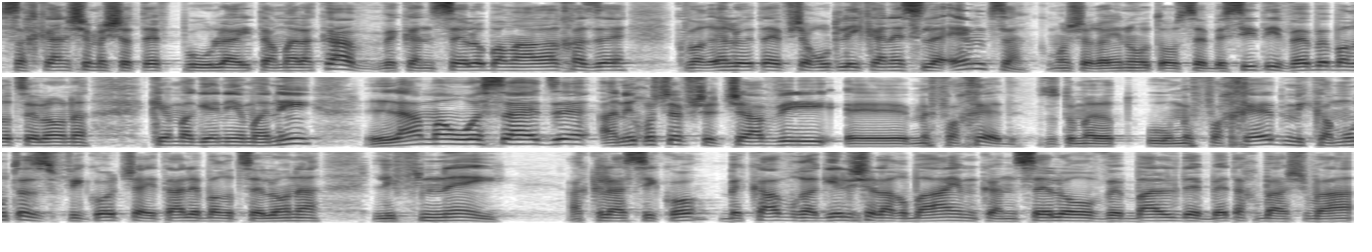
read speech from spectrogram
שחקן שמשתף פעולה איתם על הקו, וקנסלו במערך הזה כבר אין לו את האפשרות להיכנס לאמצע, כמו שראינו אותו עושה בסיטי ובברצלונה כמגן ימני, למה הוא עשה את זה? אני חושב שצ'אבי אה, מפחד, זאת אומרת, הוא מפחד מכמות הספיגות שהייתה לברצלונה לפני. הקלאסיקו, בקו רגיל של ארבעה עם קאנסלו ובלדה, בטח בהשוואה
